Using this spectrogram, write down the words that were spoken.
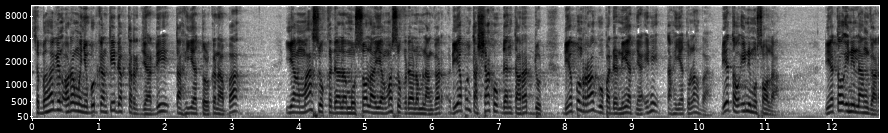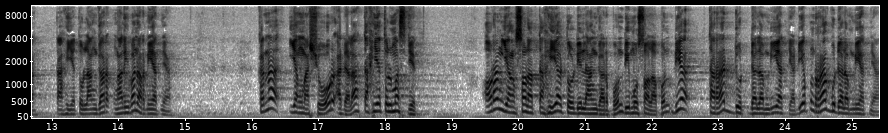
Sebahagian orang menyebutkan tidak terjadi tahiyatul. Kenapa? Yang masuk ke dalam musola, yang masuk ke dalam langgar, dia pun tasyakuk dan taradud. Dia pun ragu pada niatnya. Ini tahiyatul apa? Dia tahu ini musola. Dia tahu ini langgar. Tahiyatul langgar, ngalih benar niatnya. Karena yang masyur adalah tahiyatul masjid. Orang yang sholat tahiyatul di langgar pun, di musola pun, dia taradud dalam niatnya, dia pun ragu dalam niatnya.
